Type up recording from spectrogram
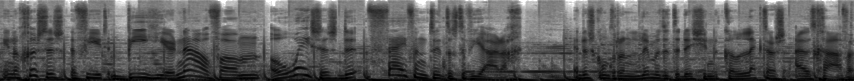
in augustus viert Be Here Now van Oasis de 25e verjaardag. En dus komt er een limited edition collectors uitgave.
